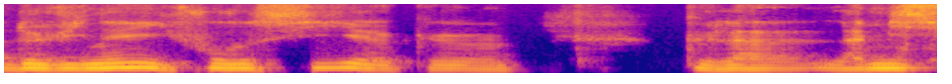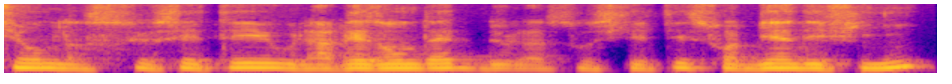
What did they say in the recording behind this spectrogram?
deviner, il faut aussi euh, que, la, mission de la société ou la raison d'être de la société soit bien définie.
